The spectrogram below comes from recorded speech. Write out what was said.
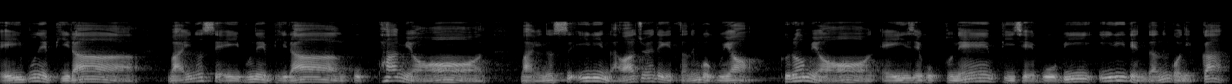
a분의 b랑 마이너스 a분의 b랑 곱하면 마이너스 1이 나와줘야 되겠다는 거고요. 그러면 a제곱분의 b제곱이 1이 된다는 거니까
